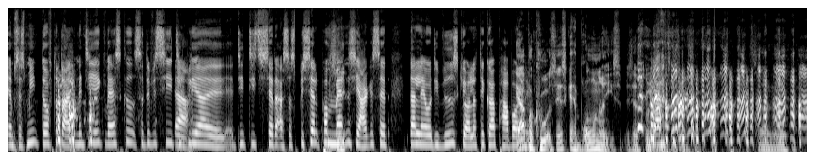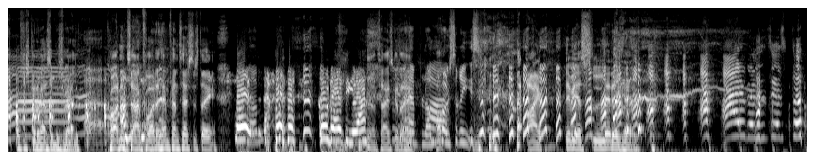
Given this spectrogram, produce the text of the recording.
Jamen, jasmin dufter dejligt, men de er ikke vasket, så det vil sige, de Ja. bliver, øh, de, de sætter altså specielt på mandens jakkesæt, der laver de hvide skjolder, det gør parboil Jeg er på kurs, jeg skal have brun ris, hvis jeg skulle. så, øh, hvorfor skal det være så besværligt? Connie, tak for det. Ha' en fantastisk dag. God dag til jer. Ja, tak skal du have blomkålsris. Nej, det vil jeg slet ikke have. Ej, jeg kan lige se at stå.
